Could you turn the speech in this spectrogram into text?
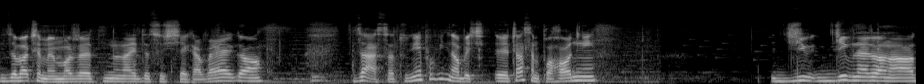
zobaczymy, może znajdę coś ciekawego. Zaraz, a tu nie powinno być y, czasem pochodni. Dziw, dziwne, że ona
